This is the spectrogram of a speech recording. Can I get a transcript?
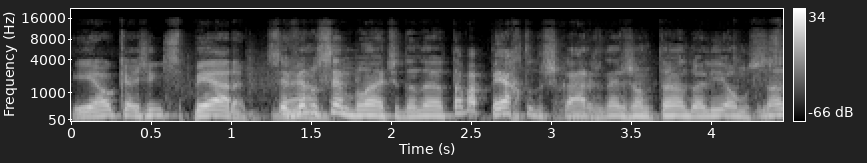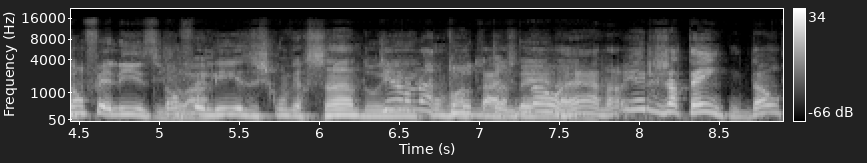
E é o que a gente espera. Você né? vê no semblante, Dandan, eu tava perto dos caras, né? Jantando ali, Eles almoçando. Estão felizes Estão felizes, conversando Dinheiro e é com tudo vontade. também, não, né? é, não. E eles já têm. Então,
